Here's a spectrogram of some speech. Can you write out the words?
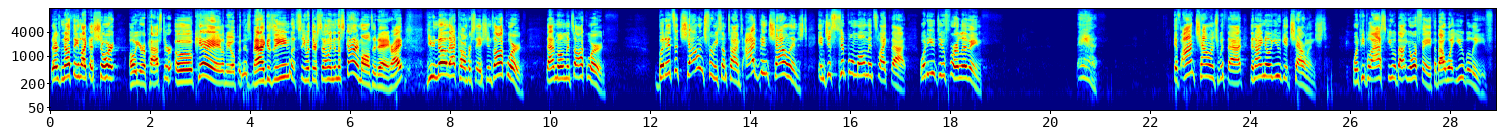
There's nothing like a short, oh, you're a pastor? Okay, let me open this magazine. Let's see what they're selling in the Sky Mall today, right? You know that conversation's awkward. That moment's awkward. But it's a challenge for me sometimes. I've been challenged in just simple moments like that. What do you do for a living? Man, if I'm challenged with that, then I know you get challenged. When people ask you about your faith, about what you believe,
